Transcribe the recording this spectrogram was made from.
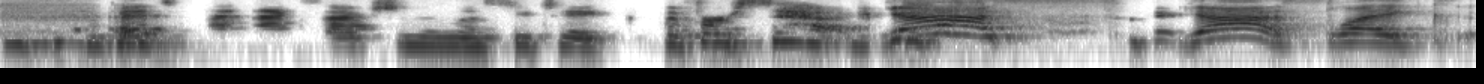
Get to that next action unless you take the first step. Yes, yes. Like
